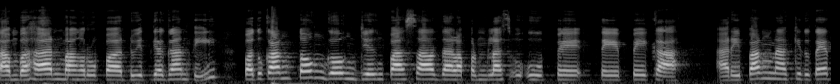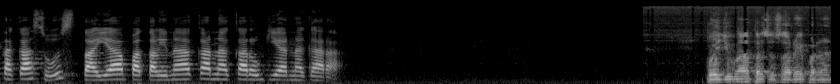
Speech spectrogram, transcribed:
tambahan mangrupa duit gaganti. Patukang tonggong jeng pasal 18 UU PTPK Aripang na kitu teta kasus taya patalina karena karugian negara. Poe Jumat pas sore pernah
